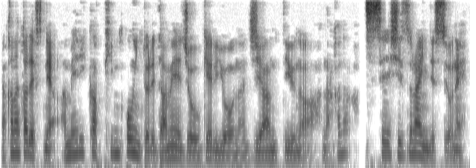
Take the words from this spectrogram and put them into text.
なかなかですね、アメリカピンポイントでダメージを受けるような事案っていうのはなかなか発生しづらいんですよね。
